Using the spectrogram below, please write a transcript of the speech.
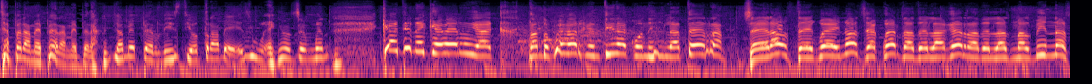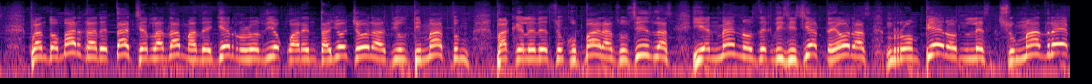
Espérame, espérame, ya me perdiste otra vez, güey. ¿Qué tiene que ver cuando juega Argentina con Inglaterra? Será usted, güey, ¿no se acuerda de la guerra de las Malvinas? Cuando Margaret Thatcher, la dama de hierro, les dio 48 horas de ultimátum para que le desocuparan sus islas y en menos de 17 horas rompieronles su madre.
